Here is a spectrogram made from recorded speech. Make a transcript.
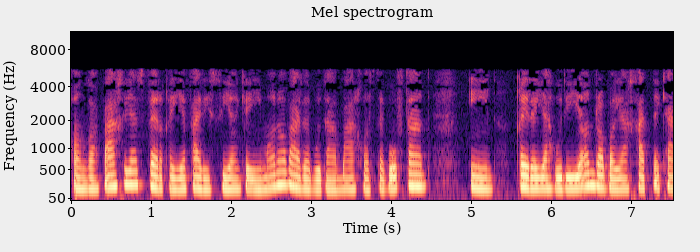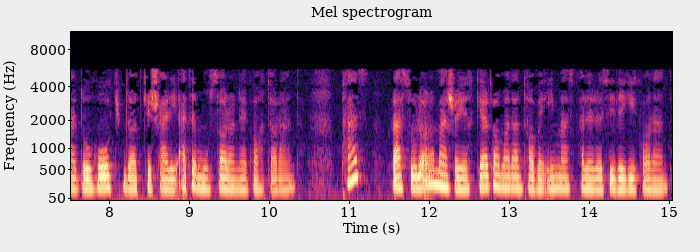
آنگاه برخی از فرقه فریسیان که ایمان آورده بودند برخواسته گفتند این غیر یهودیان را باید ختنه کرد و حکم داد که شریعت موسی را نگاه دارند. پس رسولان و مشایخ گرد آمدند تا به این مسئله رسیدگی کنند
